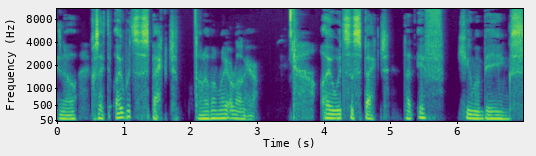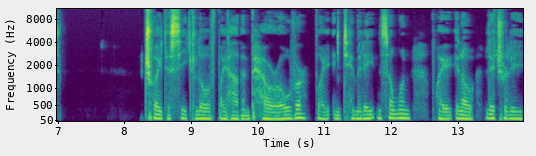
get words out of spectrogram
You know, because I, I would suspect, don't know if I'm right or wrong here, I would suspect that if human beings try to seek love by having power over, by intimidating someone, by, you know, literally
